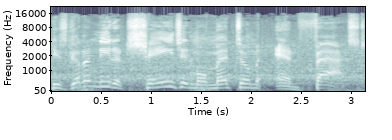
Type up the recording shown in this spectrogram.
He's gonna need a change in momentum and fast.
